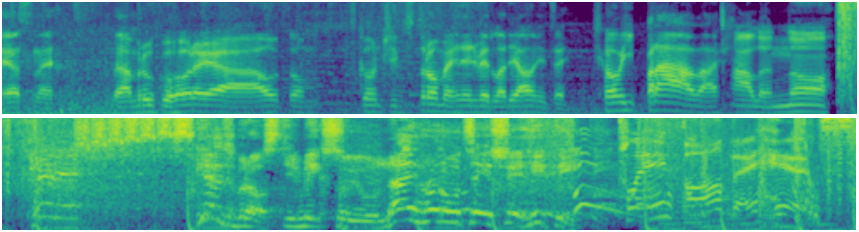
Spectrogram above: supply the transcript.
Jasné. Dám ruku hore a autom skončím v strome hneď vedľa diálnice. Čo vyprávaš? Ale no. Sketch Bros ti mixujú najhorúcejšie hity. Playing all the hits.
